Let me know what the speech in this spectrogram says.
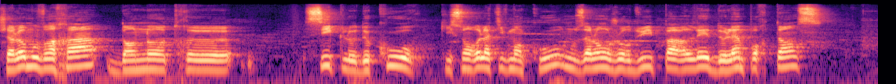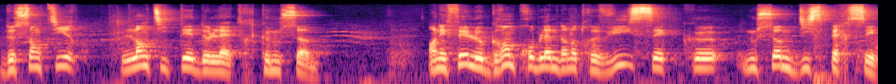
Shalom Ouvracha, dans notre cycle de cours qui sont relativement courts, nous allons aujourd'hui parler de l'importance de sentir l'entité de l'être que nous sommes. En effet, le grand problème dans notre vie, c'est que nous sommes dispersés,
